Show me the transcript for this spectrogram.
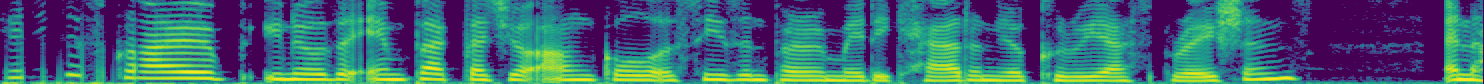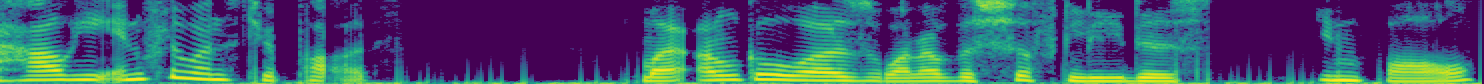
Can you describe, you know, the impact that your uncle, a seasoned paramedic, had on your career aspirations and how he influenced your path? My uncle was one of the shift leaders in Paarl,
